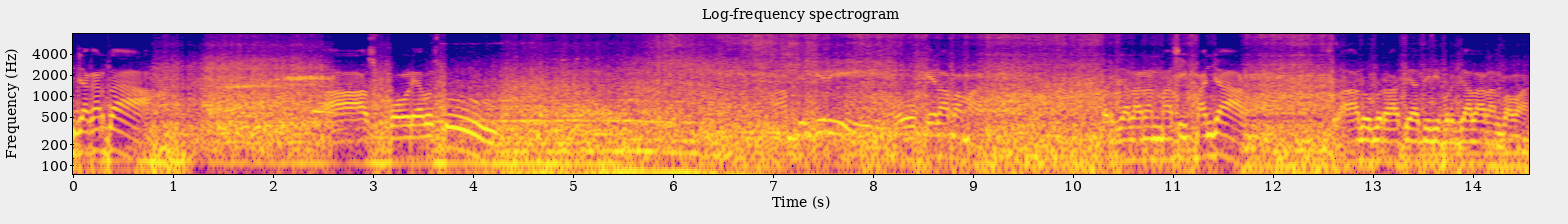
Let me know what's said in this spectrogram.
Jakarta. Aspol ya bosku Ambil kiri. Oke lah paman Perjalanan masih panjang. Selalu berhati-hati di perjalanan paman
